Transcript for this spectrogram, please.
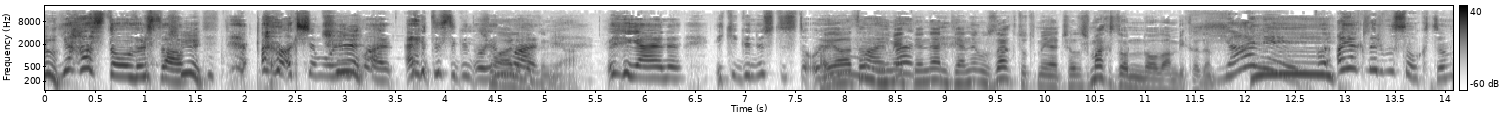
Ya hasta olursam. Akşam oyun var. Ertesi gün oyun Şu hale var. bakın ya. yani iki gün üst üste oyun Hayatın var. Ben- nimetlerinden kendini uzak tutmaya çalışmak zorunda olan bir kadın. Yani böyle ayaklarımı soktum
